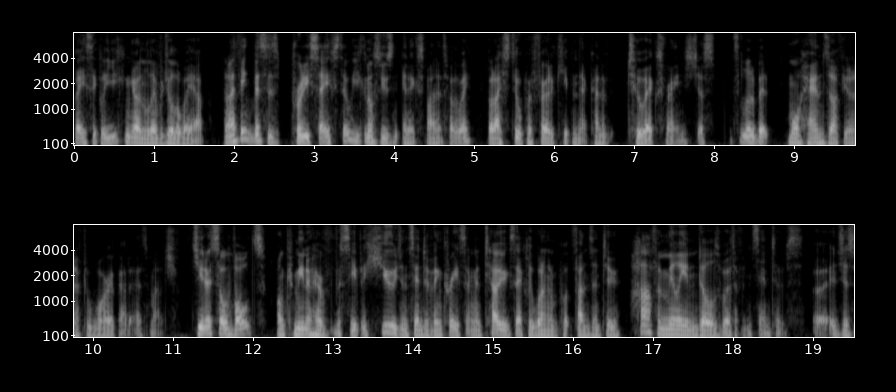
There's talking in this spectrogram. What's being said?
basically, you can go and leverage all the way up. And I think this is pretty safe still. You can also use an NX Finance, by the way, but I still prefer to keep in that kind of 2x range. Just it's a little bit more hands off. You don't have to worry about it as much. Jito Sol vaults on Kamino have received a huge incentive increase. I'm going to tell you exactly what I'm going to put funds into. Half a million dollars worth of incentives. Uh, it's just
